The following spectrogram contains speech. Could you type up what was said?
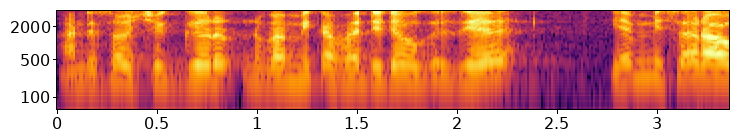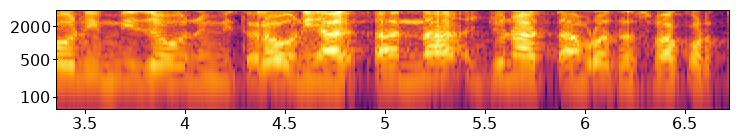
አንድ ሰው ችግር በሚቀፈድደው ጊዜ የሚሰራውን የሚይዘውን የሚጥለውን ያጣና እጁን አጣምሮ ተስፋ ቆርጦ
